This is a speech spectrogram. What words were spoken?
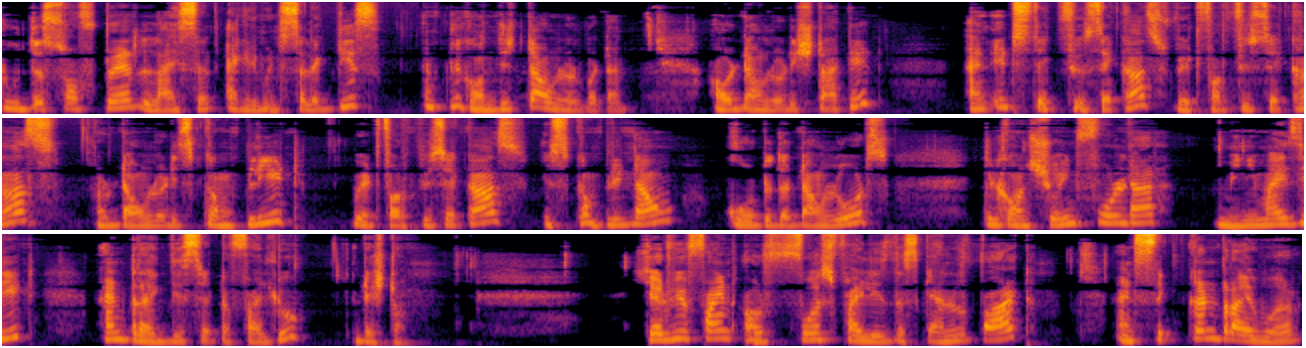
to the software license agreement. Select this and click on this download button. Our download is started and it's take few seconds. Wait for few seconds. Our download is complete. Wait for few seconds. It's complete now. Go to the downloads. Click on show in folder. Minimize it and drag this setup file to desktop. Here we find our first file is the scanner part and second driver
